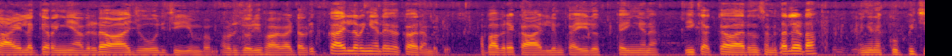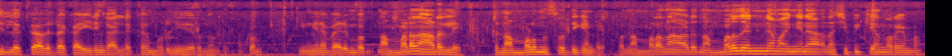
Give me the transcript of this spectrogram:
കായലിലൊക്കെ ഇറങ്ങി അവരുടെ ആ ജോലി ചെയ്യുമ്പം അവരുടെ ജോലി ഭാഗമായിട്ട് അവർക്ക് കായലിലിറങ്ങിയാലേ കക്ക വരാൻ പറ്റും. അപ്പോൾ അവരെ കാലിലും കയ്യിലും ഒക്കെ ഇങ്ങനെ ഈ കക്ക വാരുന്ന സമയത്ത് അല്ലേ ഏട്ടാ? ഇങ്ങനെ കുപ്പിച്ചില്ലൊക്കെ അവരുടെ കയ്യിലും കാലിലൊക്കെ മുറിഞ്ഞു കയറുന്നുണ്ട്. അപ്പം ഇങ്ങനെ വരുമ്പം നമ്മുടെ നാടല്ലേ? അപ്പം നമ്മളൊന്ന് ശ്രദ്ധിക്കണ്ടേ? അപ്പം നമ്മുടെ നാട് നമ്മൾ തന്നെ ഇങ്ങനെ നശിപ്പിക്കുക എന്ന് പറയുമ്പം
